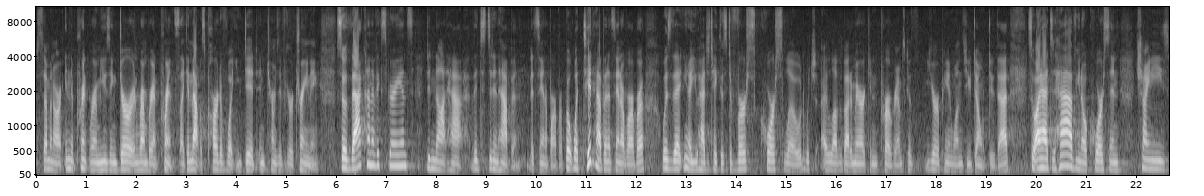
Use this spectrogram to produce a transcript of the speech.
seminar in the print room using Durer and Rembrandt prints, like, and that was part of what you did in terms of your training. So that kind of experience did not have, it didn't happen at Santa Barbara. But what did happen at Santa Barbara was that, you know, you had to take this diverse course load, which I love about American programs, because European ones, you don't do that. So I had to have, you know, a course in Chinese,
